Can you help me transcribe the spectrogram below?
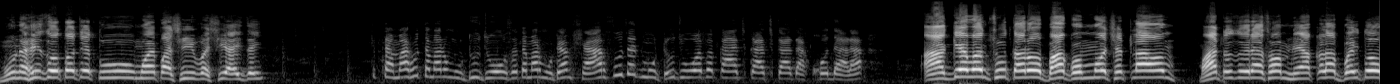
હું નહીં જોતો કે તું મોય પાછી વસી આવી જઈ. તમારું શું તમારું મોઢું જોવું છે. તમારું મોઢામાં શાર શું છે? મોઢું જોવો છો કાચ કાચ કાચ આખો દાડા. આગેવાન શું તારો ભાગ ઓમો છેટલા ઓમ માટો જોઈ રહ્યા છો આમ નેકળા ભાઈ તો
